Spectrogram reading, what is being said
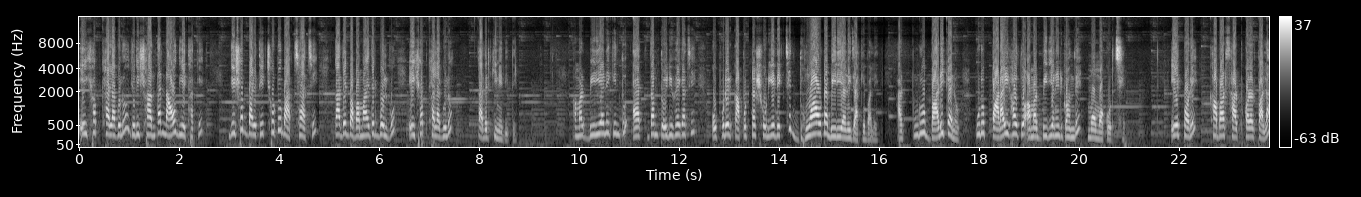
এই সব খেলাগুলো যদি সন্তান নাও দিয়ে থাকে যেসব বাড়িতে ছোট বাচ্চা আছে, তাদের বাবা মায়েদের বলব এই সব খেলাগুলো তাদের কিনে দিতে। আমার বিরিয়ানি কিন্তু একদম তৈরি হয়ে গেছে, ওপরের কাপড়টা সরিয়ে দেখছে, ধোঁয়া ওটা বিরিয়ানি যাকে বলে। আর পুরো বাড়ি কেন, পুরো পাড়াই হয়তো আমার বিরিয়ানির গন্ধে মম করছে। এরপরে খাবার সার্ভ করার পালা,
